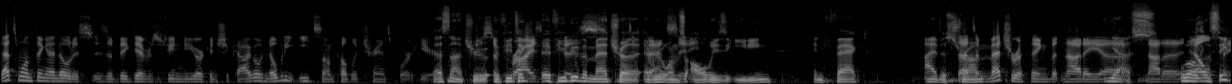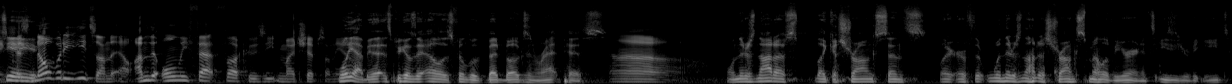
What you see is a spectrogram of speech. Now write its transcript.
that's one thing I noticed is a big difference between New York and Chicago. Nobody eats on public transport here. That's not true. If you take, if you do the metro, it's a fat everyone's city. always eating. In fact, I have a strong. That's a Metro thing, but not a uh, Yes. not a Well, L the thing. Because nobody eats on the L. I'm the only fat fuck who's eating my chips on the L. well, L. yeah, but that's because the L is filled with bed bugs and rat piss. Ah, When there's not a like a strong sense, like or if the, when there's not a strong smell of urine, it's easier to eat.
